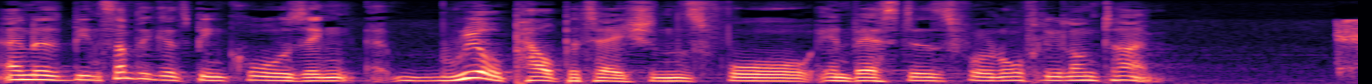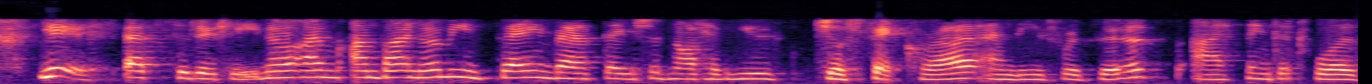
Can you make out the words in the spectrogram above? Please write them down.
and has been something that's been causing real palpitations for investors for an awfully long time. Yes, absolutely. No, I'm, I'm by no means saying that they should not have used GFECRA and these reserves. I think it was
